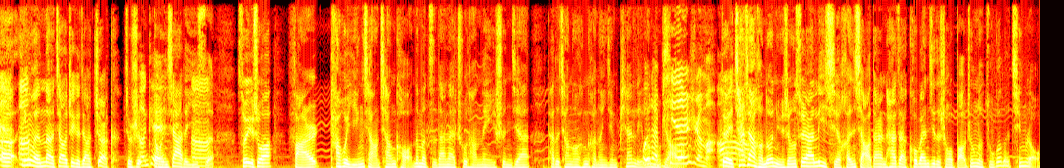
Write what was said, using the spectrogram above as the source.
呃英文呢叫这个叫 jerk，就是抖一下的意思。嗯。所以说，反而它会影响枪口。那么子弹在出膛那一瞬间，它的枪口很可能已经偏离了目标是吗？对，哦恰恰很多女生虽然力气很小，但是她在扣扳机的时候保证了足够的轻柔，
